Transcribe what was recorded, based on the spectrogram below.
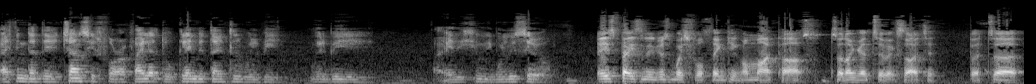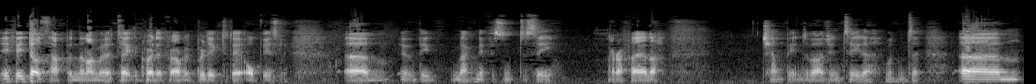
I think that the chances for Rafaela to claim the title will be will be uh, will be zero. It's basically just wishful thinking on my part, so don't get too excited. But uh, if it does happen, then I'm going to take the credit for having predicted it. Obviously, um, it would be magnificent to see Rafaela champions of Argentina, wouldn't it? Um,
